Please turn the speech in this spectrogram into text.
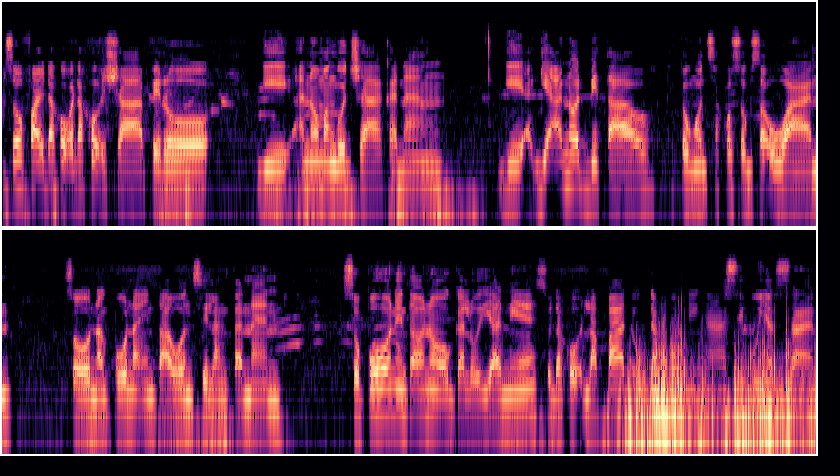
so far dako dako siya pero gi ano manggod siya kanang gi gianod bitaw tungod sa kusog sa uwan. So nagpuna in tawon silang tanan. So puhon in tawon og kaloy ani so dako lapad og dako ni nga sibuyasan.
